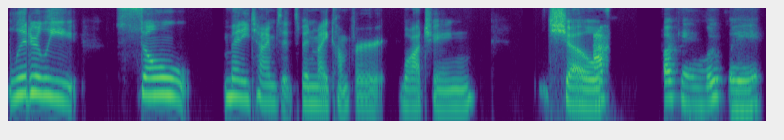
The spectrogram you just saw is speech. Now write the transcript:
literally so many times it's been my comfort watching show. Fucking looply.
